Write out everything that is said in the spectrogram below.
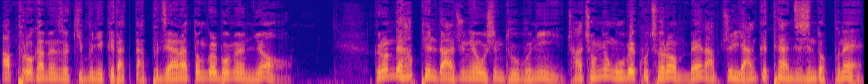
앞으로 가면서 기분이 그닥 나쁘지 않았던 걸 보면요. 그런데 하필 나중에 오신 두 분이 좌청룡 우백호처럼 맨 앞줄 양 끝에 앉으신 덕분에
